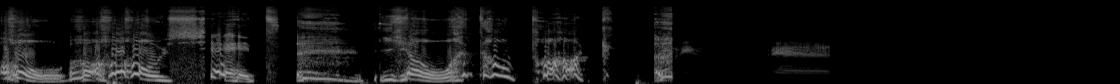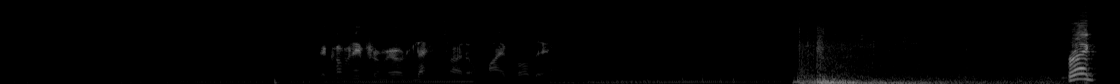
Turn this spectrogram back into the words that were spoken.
fucking died. Oh, oh shit. Yo, what the fuck? Coming in. Uh. They're coming in from your left side on my body. Rick!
